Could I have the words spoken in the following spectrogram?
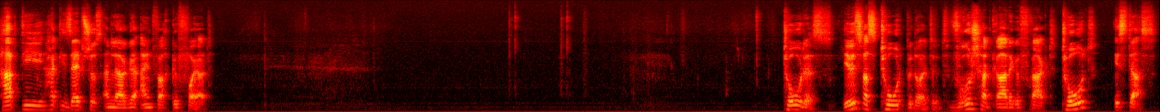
hat die, hat die Selbstschussanlage einfach gefeuert. Todes. Ihr wisst, was Tod bedeutet. Wrusch hat gerade gefragt. Tod ist das.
